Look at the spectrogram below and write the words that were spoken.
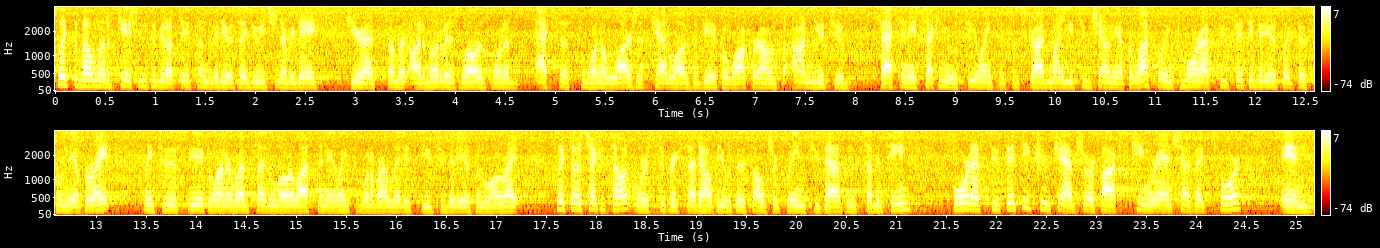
Click the bell notifications, you'll get updates on the videos I do each and every day here at Summit Automotive, as well as one of access to one of the largest catalogs of vehicle walkarounds on YouTube. In fact, in a second, you will see a link to subscribe to my YouTube channel in the upper left, a link to more F-250 videos like this one in the upper right, link to this vehicle on our website in the lower left, and a link to one of our latest YouTube videos in the lower right. Click those, check us out, we're super excited to help you with this ultra clean 2017 Ford F-250 Crew Cab Short Box King Ranch FX4 in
